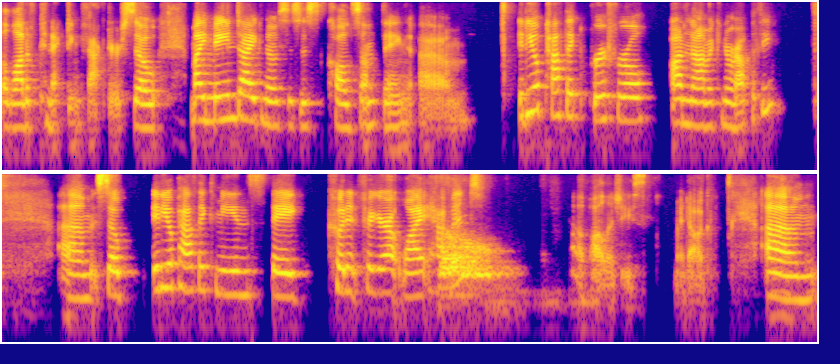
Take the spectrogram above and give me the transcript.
a lot of connecting factors. So my main diagnosis is called something um, idiopathic peripheral autonomic neuropathy. Um, so idiopathic means they couldn't figure out why it happened. Apologies, my dog. Um,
